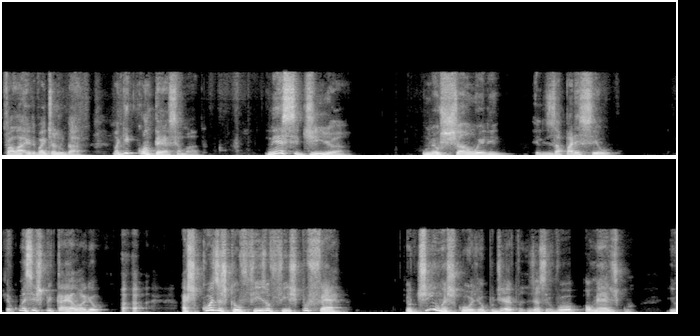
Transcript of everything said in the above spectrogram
falar, ele vai te ajudar. Mas o que, que acontece, amado? Nesse dia, o meu chão ele, ele desapareceu. Eu comecei a explicar a ela: olha, eu, a, a, as coisas que eu fiz, eu fiz por fé. Eu tinha uma escolha. Eu podia dizer assim: eu vou ao médico. E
